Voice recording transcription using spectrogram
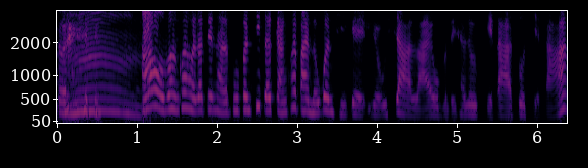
对。嗯，好，我们很快回到电台的部分，记得赶快把你的问题给留下来，我们等一下就给大家做解答。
